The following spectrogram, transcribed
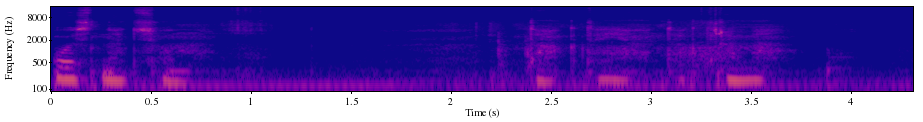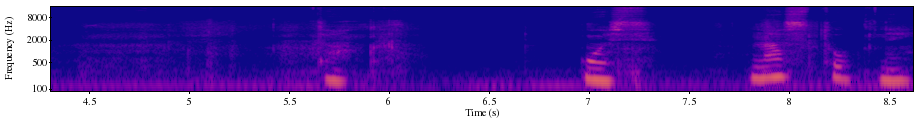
Ось на цьому. Так, де я так треба. Так. Ось. Наступний.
